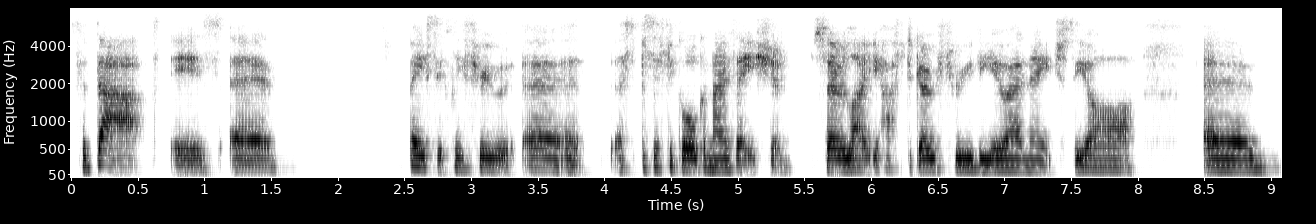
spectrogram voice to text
for that is um, basically through a, a specific organization. So, like, you have to go through the UNHCR um,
